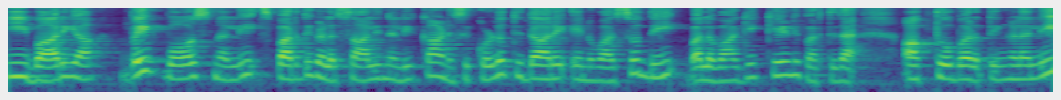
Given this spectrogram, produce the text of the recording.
ಈ ಬಾರಿಯ ಬಿಗ್ ಬಾಸ್ನಲ್ಲಿ ಸ್ಪರ್ಧಿಗಳ ಸಾಲಿನಲ್ಲಿ ಕಾಣಿಸಿಕೊಳ್ಳುತ್ತಿದ್ದಾರೆ ಎನ್ನುವ ಸುದ್ದಿ ಬಲವಾಗಿ ಕೇಳಿ ಬರ್ತಿದೆ. ಅಕ್ಟೋಬರ್ ತಿಂಗಳಲ್ಲಿ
